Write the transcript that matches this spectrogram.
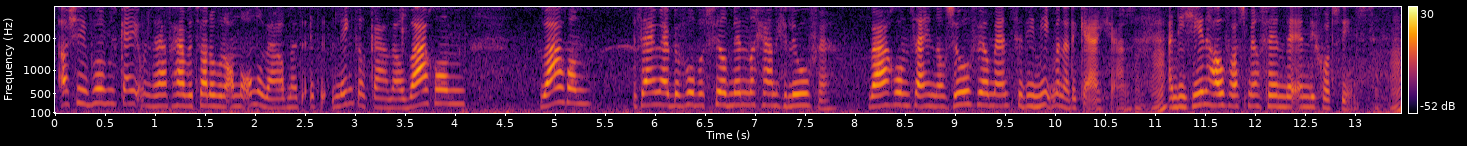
als je bijvoorbeeld kijkt, want daar hebben we het wel over een ander onderwerp, maar het, het linkt elkaar wel. Waarom, waarom zijn wij bijvoorbeeld veel minder gaan geloven? Waarom zijn er zoveel mensen die niet meer naar de kerk gaan? Mhm, En die geen houvast meer vinden in de godsdienst? mhm.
